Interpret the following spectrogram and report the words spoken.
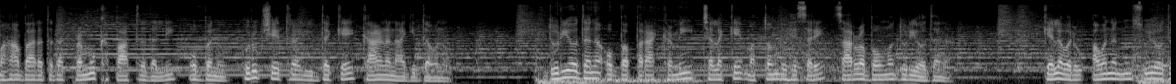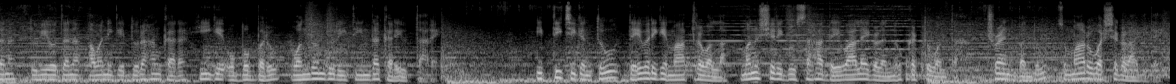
ಮಹಾಭಾರತದ ಪ್ರಮುಖ ಪಾತ್ರದಲ್ಲಿ ಒಬ್ಬನು ಕುರುಕ್ಷೇತ್ರ ಯುದ್ಧಕ್ಕೆ ಕಾರಣನಾಗಿದ್ದವನು. ದುರ್ಯೋಧನ ಒಬ್ಬ ಪರಾಕ್ರಮಿ ಛಲಕ್ಕೆ ಮತ್ತೊಂದು ಹೆಸರೇ ಸಾರ್ವಭೌಮ ದುರ್ಯೋಧನ. ಕೆಲವರು ಅವನನ್ನು ಸುಯೋಧನ, ದುರ್ಯೋಧನ ಅವನಿಗೆ ದುರಹಂಕಾರ, ಹೀಗೆ ಒಬ್ಬೊಬ್ಬರು ಒಂದೊಂದು ರೀತಿಯಿಂದ ಕರೆಯುತ್ತಾರೆ. ಇತ್ತೀಚೆಗಂತೂ ದೇವರಿಗೆ ಮಾತ್ರವಲ್ಲ, ಮನುಷ್ಯರಿಗೂ ಸಹ ದೇವಾಲಯಗಳನ್ನು ಕಟ್ಟುವಂತಹ ಟ್ರೆಂಡ್ ಬಂದು ಸುಮಾರು ವರ್ಷಗಳಾಗಿದೆ.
